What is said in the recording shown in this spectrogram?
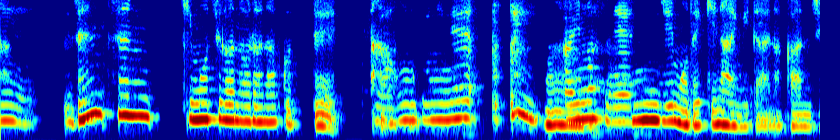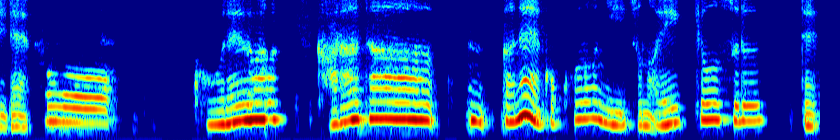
うん。全然気持ちが乗らなくって、いや、本当にね、うんありますね。返事もできないみたいな感じで、そこれは体がね、心にその影響するって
